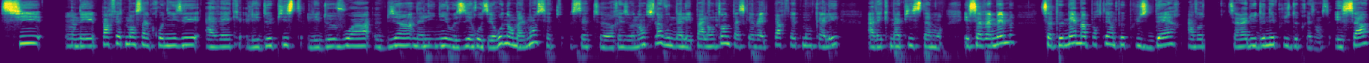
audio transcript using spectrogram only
si on est parfaitement synchronisé avec les deux pistes, les deux voix bien alignées au 0-0, normalement, cette, cette résonance-là, vous n'allez pas l'entendre parce qu'elle va être parfaitement calée avec ma piste à moi. Et ça va même, ça peut même apporter un peu plus d'air à votre ça va lui donner plus de présence. Et ça,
